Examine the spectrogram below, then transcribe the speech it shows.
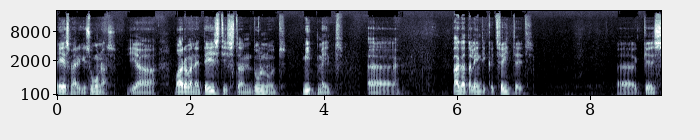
eesmärgi suunas. Ja ma arvan, et Eestist on tulnud mitmeid äh, väga talendikaid sõitjaid äh,, kes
